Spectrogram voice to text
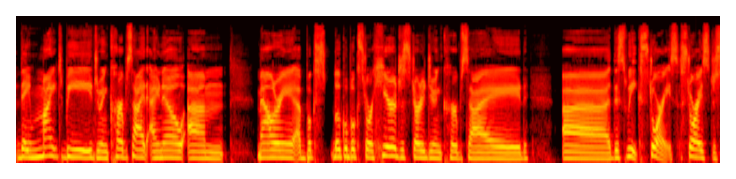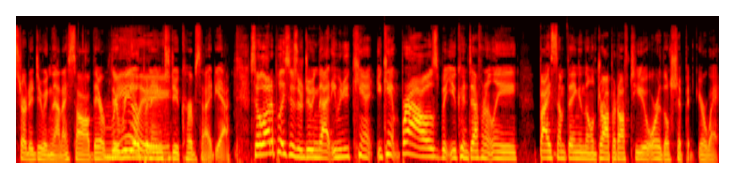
they might be doing curbside. I know um, Mallory, a book, local bookstore here, just started doing curbside uh this week. Stories. Stories just started doing that. I saw they're they're Really? reopening to do curbside yeah. So a lot of places are doing that. Even you can't you can't browse but you can definitely buy something and they'll drop it off to you or they'll ship it your way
